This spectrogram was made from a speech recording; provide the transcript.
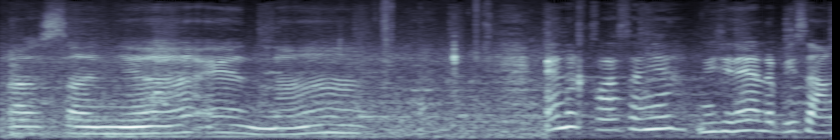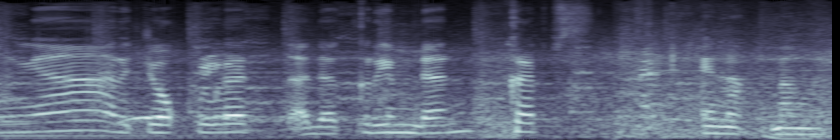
Rasanya enak. Enak rasanya. Di sini ada pisangnya, ada coklat, ada krim dan crepes. Enak banget.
